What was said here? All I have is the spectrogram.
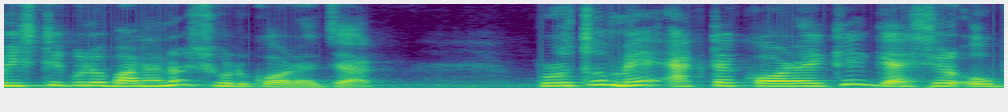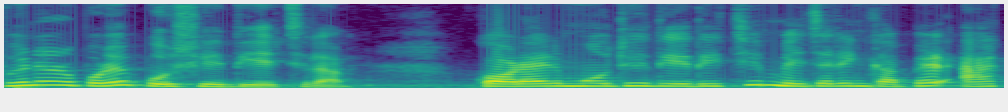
মিষ্টিগুলো বানানো শুরু করা যাক। প্রথমে একটা কড়াইকে গ্যাসের ওভেনের উপরে বসিয়ে দিয়েছিলাম। কড়াইয়ের মধ্যে দিয়ে দিচ্ছি মেজারিং কাপের এক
